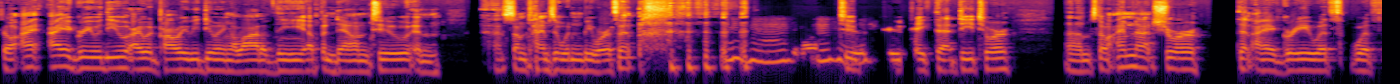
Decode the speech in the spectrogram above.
So I, I agree with you. I would probably be doing a lot of the up and down too, and uh, sometimes it wouldn't be worth it mm-hmm. mm-hmm. to to take that detour. Um, so I'm not sure that I agree with with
